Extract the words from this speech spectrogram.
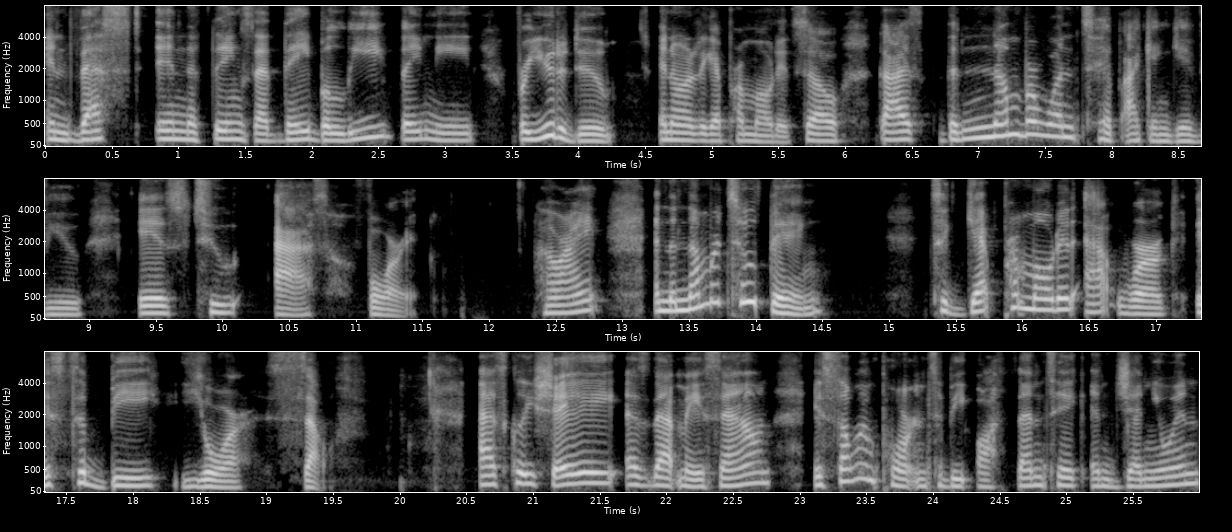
invest in the things that they believe they need for you to do in order to get promoted. So, guys, the number one tip I can give you is to ask for it. All right. And the number two thing to get promoted at work is to be yourself. As cliche as that may sound, it's so important to be authentic and genuine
